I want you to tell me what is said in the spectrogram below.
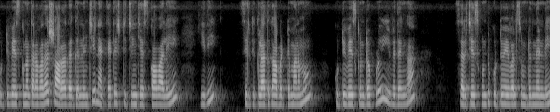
కుట్టి వేసుకున్న తర్వాత షాలర్ దగ్గర నుంచి నెక్ అయితే స్టిచ్చింగ్ చేసుకోవాలి. ఇది సిల్క్ క్లాత్ కాబట్టి మనము కుట్టి వేసుకునేటప్పుడు ఈ విధంగా సరి చేసుకుంటూ కుట్టి వేయవలసి ఉంటుందండి.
